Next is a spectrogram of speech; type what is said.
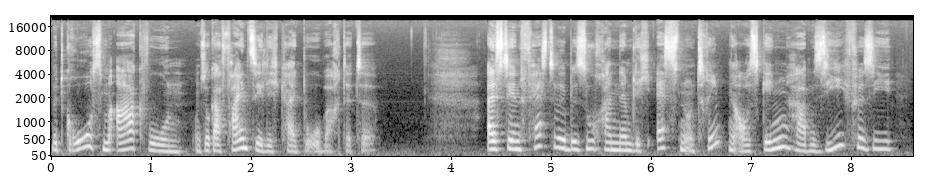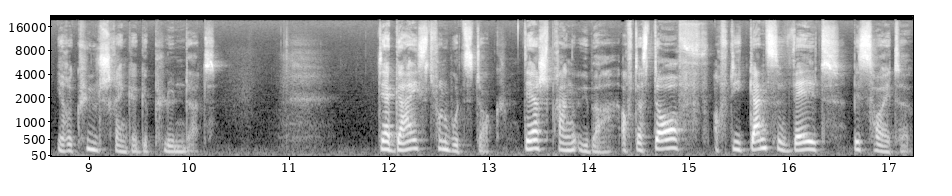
mit großem Argwohn und sogar Feindseligkeit beobachtete. Als den Festivalbesuchern nämlich Essen und Trinken ausging, haben sie für sie ihre Kühlschränke geplündert. Der Geist von Woodstock, der sprang über, auf das Dorf, auf die ganze Welt bis heute.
